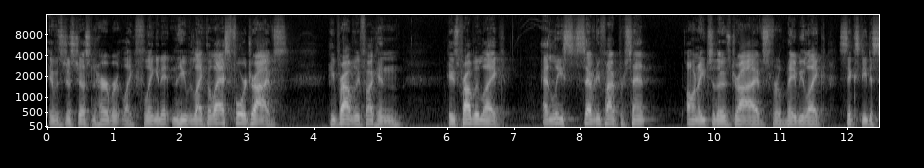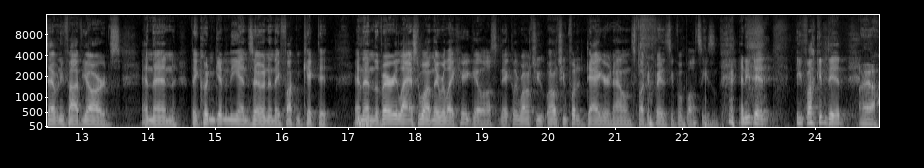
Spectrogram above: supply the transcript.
it was just Justin Herbert like flinging it, and he was like the last four drives, he probably fucking, he was probably like at least seventy five percent on each of those drives for maybe like sixty to seventy five yards, and then they couldn't get in the end zone and they fucking kicked it. And then the very last one, they were like, "Here you go, Austin Ekeler. Why don't you why don't you put a dagger in Allen's fucking fantasy football season?" And he did. He fucking did. Yeah.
